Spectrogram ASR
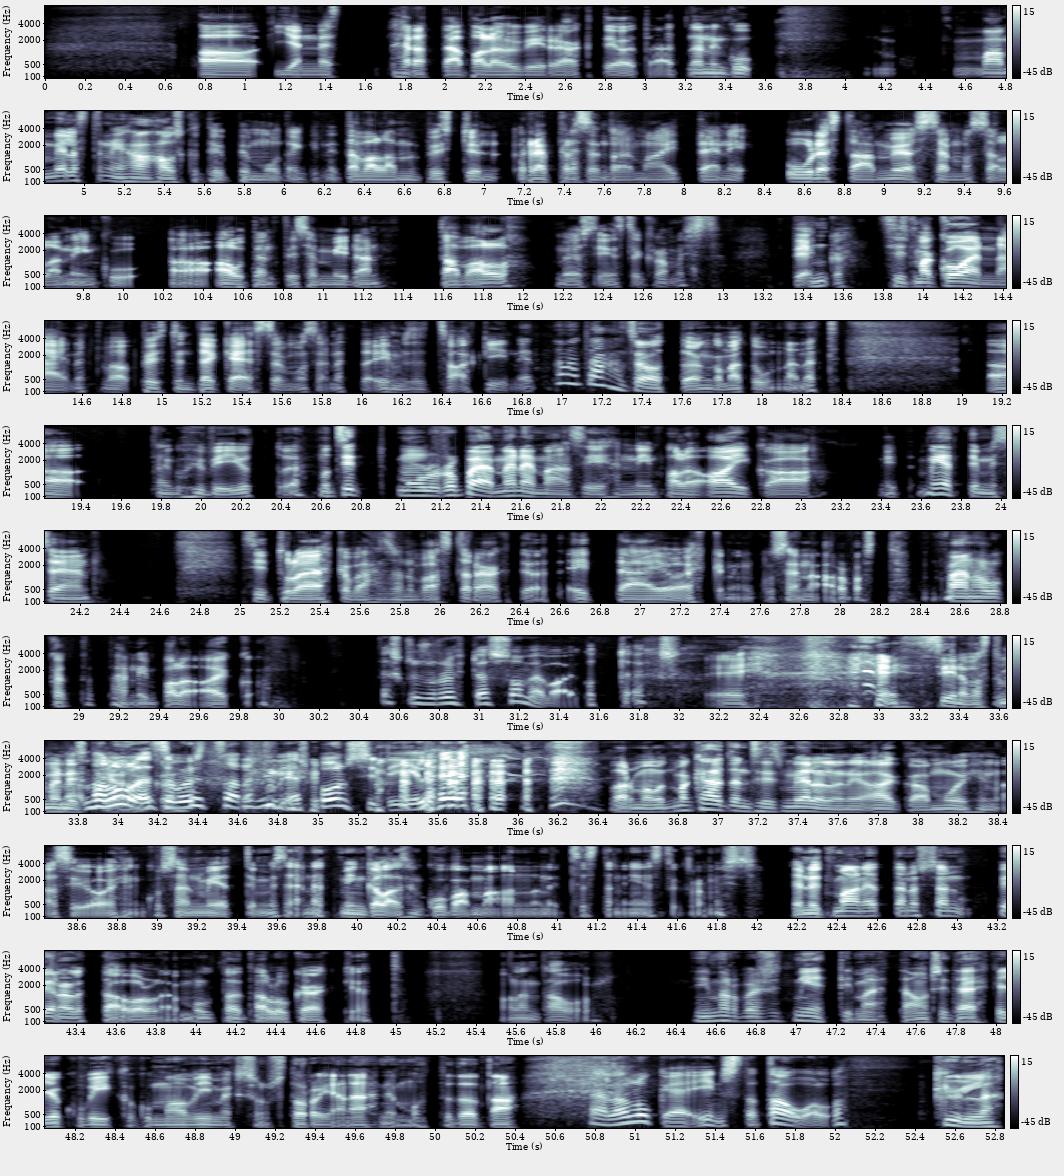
Uh, ja ne herättää paljon hyviä reaktioita. Että ne niin kuin, mä oon mielestäni ihan hauska tyyppi muutenkin, niin tavallaan mä pystyn representoimaan itteeni uudestaan myös semmoisella niin kuin, uh, autenttisen midän tavalla myös Instagramissa. Tiedätkö? Mm. Siis mä koen näin, että mä pystyn tekemään semmoisen, että ihmiset saa kiinni, että no tähän se Otto, jonka mä tunnen, että uh, niin kuin hyviä juttuja. Mutta sitten mulla rupeaa menemään siihen niin paljon aikaa niitä miettimiseen, sitten tulee ehkä vähän sellainen vastareaktio, että ei tämä ei ole ehkä niin kuin sen arvosta. Mä en halua käyttää tähän niin paljon aikaa. Pitäisikö sun ryhtyä somevaikuttajaksi? Ei, ei siinä vasta menisi. Mä, mä luulen, että sä voisit saada hyviä sponssidiilejä. Varmaan, mutta mä käytän siis mielelläni aikaa muihin asioihin kuin sen miettimiseen, että minkälaisen kuvan mä annan itsestäni Instagramissa. Ja nyt mä oon jättänyt sen pienelle tauolle ja mulla taitaa lukeakin, että olen tauolla. Niin mä rupesin nyt miettimään, että on sitä ehkä joku viikko, kun mä oon viimeksi sun storia nähnyt, mutta tota, Täällä lukee Insta-tauolla. Kyllä.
